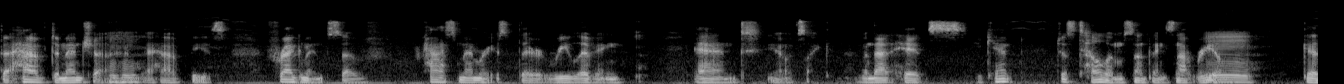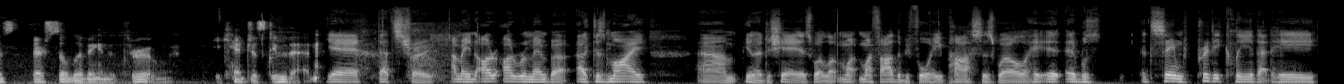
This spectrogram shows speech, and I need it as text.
that have dementia Mhm. and that have these fragments of past memories that they're reliving, and you know it's like when that hits, you can't just tell them something's not real Mm, because they're still living it through. You can't just do that. yeah, that's true. I mean, I, I remember because my, um, you know, to share as well. Like my, my father before he passed as well. He, it, it was it seemed pretty clear that he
